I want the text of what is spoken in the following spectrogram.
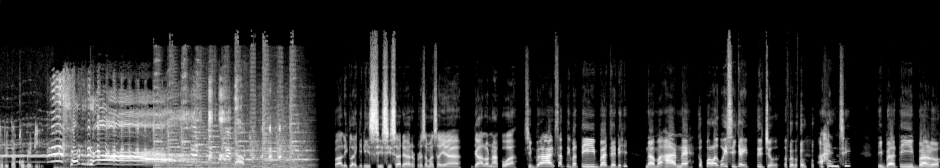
cerita komedi. Balik lagi di Sisi Sadar bersama saya Galon Aqua. Si bangsat tiba-tiba jadi nama aneh. Kepala gue isinya itu, Cuk. Anjing. Tiba-tiba loh.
